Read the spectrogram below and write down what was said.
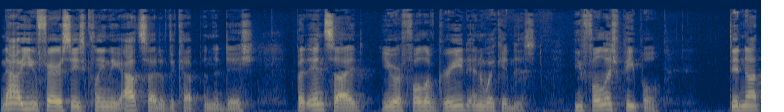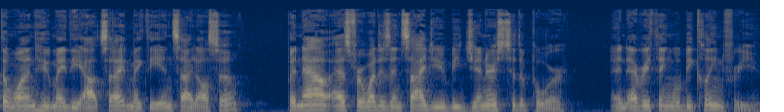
now you Pharisees clean the outside of the cup and the dish, but inside you are full of greed and wickedness. You foolish people, did not the one who made the outside make the inside also? But now, as for what is inside you, be generous to the poor, and everything will be clean for you.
